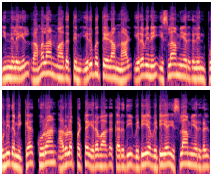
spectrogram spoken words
இந்நிலையில் ரமலான் மாதத்தின் இருபத்தேழாம் நாள் இரவினை இஸ்லாமியர்களின் புனிதமிக்க குரான் அருளப்பட்ட இரவாக கருதி விடிய விடிய இஸ்லாமியர்கள்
